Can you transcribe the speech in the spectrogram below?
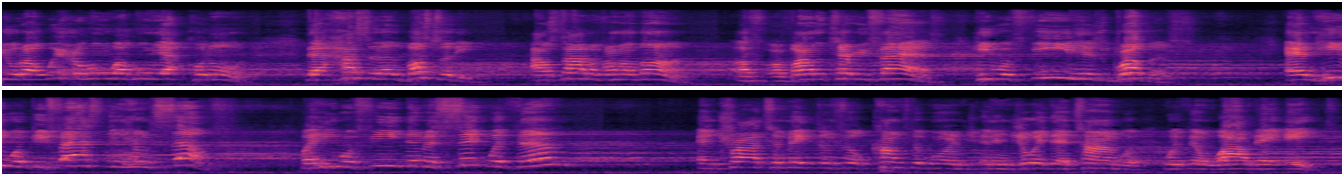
يروحهم وهم يأكلون that Hassan al-Basri outside of Ramadan a, a voluntary fast he would feed his brothers and he would be fasting himself but he would feed them and sit with them and try to make them feel comfortable and, and enjoy their time with, with them while they ate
